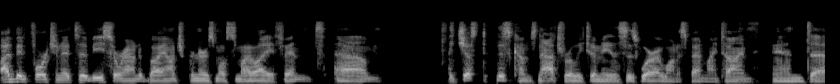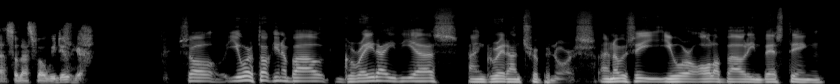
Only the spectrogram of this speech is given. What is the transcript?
I've been fortunate to be surrounded by entrepreneurs most of my life, and um, it just this comes naturally to me. This is where I want to spend my time, and uh, so that's what we do here. So you were talking about great ideas and great entrepreneurs, and obviously you are all about investing,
